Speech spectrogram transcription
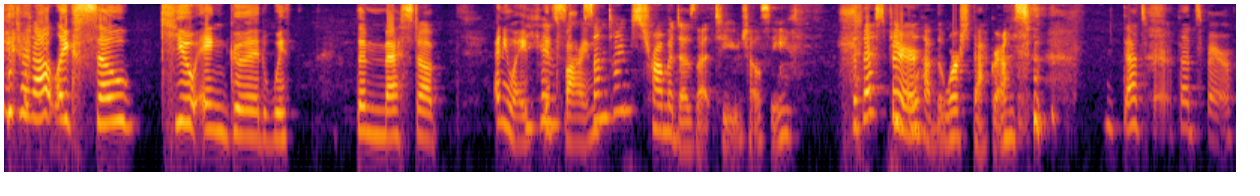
he turn out like so cute and good with the messed up Anyway, Because it's fine. sometimes trauma does that to you, Chelsea. The best people Fair. have the worst backgrounds. That's fair. That's fair.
